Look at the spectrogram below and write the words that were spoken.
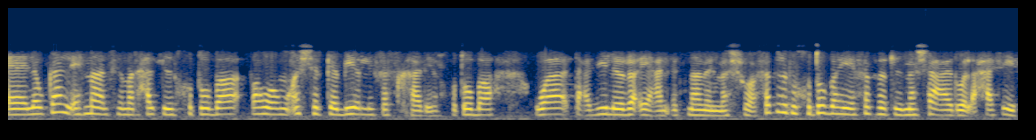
لو كان الإهمال في مرحلة الخطوبة فهو مؤشر كبير لفسخ هذه الخطوبة وتعديل الرأي عن إتمام المشروع. فترة الخطوبة هي فترة المشاعر والأحاسيس.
